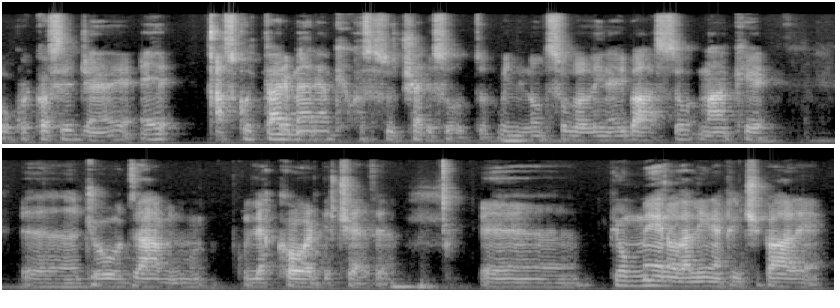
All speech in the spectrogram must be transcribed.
o qualcosa del genere, e ascoltare bene anche cosa succede sotto, quindi non solo la linea di basso, ma anche eh, Joe Zavino con gli accordi, eccetera. Eh, più o meno la linea principale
